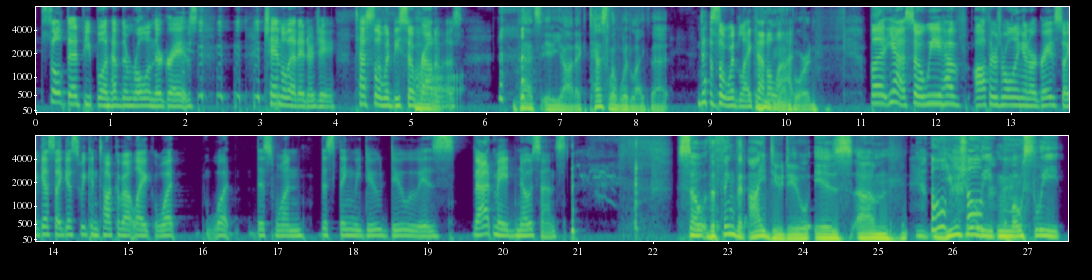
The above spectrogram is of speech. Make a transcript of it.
Insult dead people and have them roll in their graves. Channel that energy. Tesla would be so proud of us. That's idiotic. Tesla would like that. Tesla would like that a Be on lot. board. But yeah, so we have authors rolling in our graves. So I guess I guess we can talk about like what what this one this thing we do do is that made no sense. So the thing that I do do is um, Oh, usually mostly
